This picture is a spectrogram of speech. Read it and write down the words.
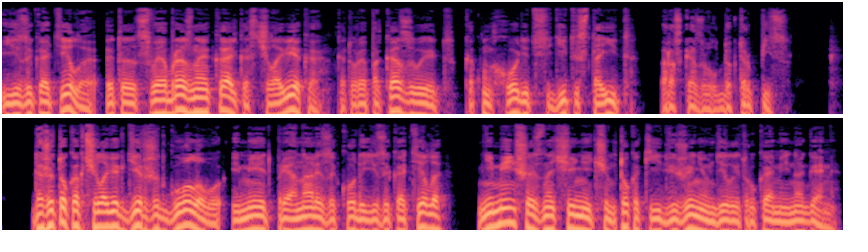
языка тела – это своеобразная калька с человека, которая показывает, как он ходит, сидит и стоит, рассказывал доктор Пис. Даже то, как человек держит голову, имеет при анализе кода языка тела не меньшее значение, чем то, какие движения он делает руками и ногами.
